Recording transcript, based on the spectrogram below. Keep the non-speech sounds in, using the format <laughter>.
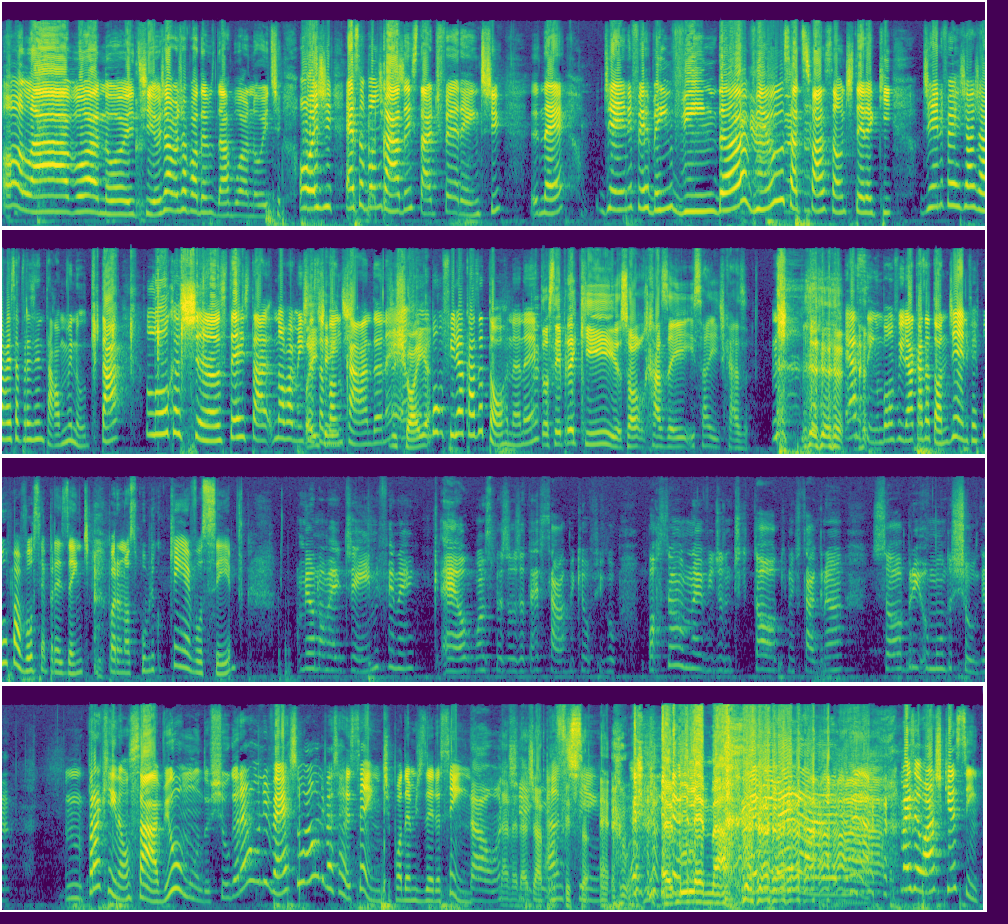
Olá, boa noite. Eu já, já podemos dar boa noite. Hoje, essa bancada está diferente, né? Jennifer, bem-vinda, viu? Satisfação de ter aqui. Jennifer já já vai se apresentar, um minuto, tá? Lucas Chanster está novamente Oi, nessa gente. bancada, né? De joia. Um bom filho a casa torna, né? Tô sempre aqui, só casei e saí de casa. <laughs> É assim, um bom filho a casa torna. Jennifer, por favor, se apresente para o nosso público. Quem é você? Meu nome é Jennifer, né? É, algumas pessoas até sabem que eu fico postando né, vídeo no TikTok, no Instagram, sobre o mundo sugar. Hum, pra quem não sabe, o mundo Sugar é um universo, é um universo recente, podemos dizer assim? Da Na verdade, a antigo. profissão Antigo. é, <laughs> é milenar. É milenar, é milenar. Mas eu acho que assim,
